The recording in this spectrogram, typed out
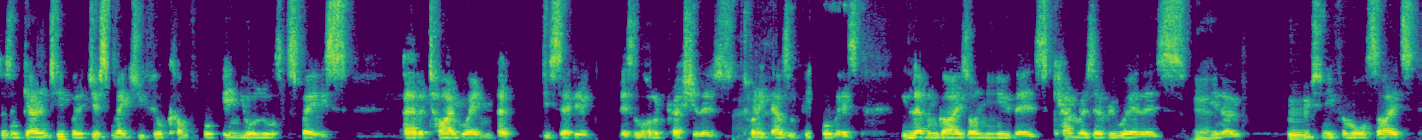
doesn't guarantee, but it just makes you feel comfortable in your little space at a time when, as you said, it, there's a lot of pressure. There's 20,000 people, there's 11 guys on you, there's cameras everywhere, there's, yeah. you know, scrutiny from all sides.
